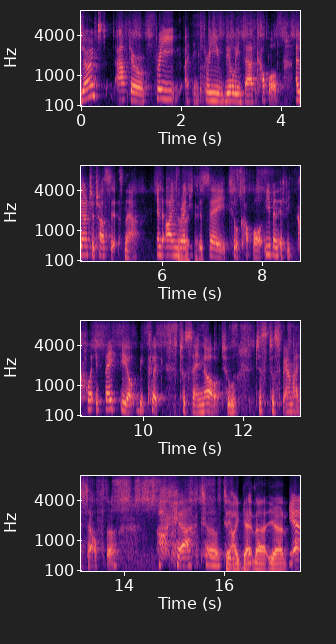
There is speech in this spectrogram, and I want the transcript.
learned after three, I think three really bad couples, I learned to trust this now. And I'm ready okay. to say to a couple, even if we cl- if they feel we click, to say no, to just to spare myself the, oh yeah, to, to I get that, yeah, yeah,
